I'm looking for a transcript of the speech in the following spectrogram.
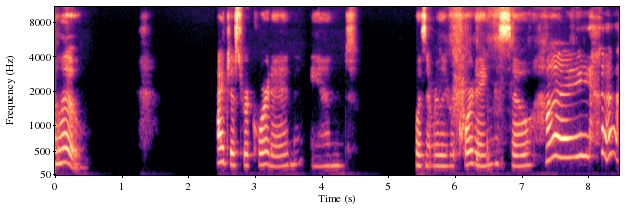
Hello. I just recorded and wasn't really recording, so hi.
